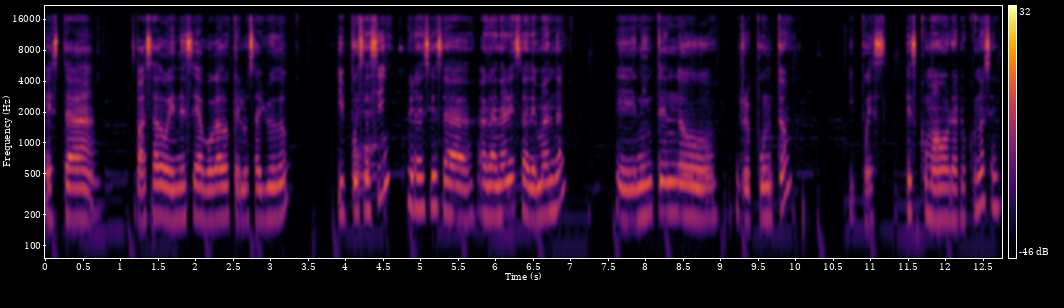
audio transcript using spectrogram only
está basado en ese abogado que los ayudó. Y pues así, gracias a, a ganar esa demanda, eh, Nintendo repuntó y pues es como ahora lo conocen.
